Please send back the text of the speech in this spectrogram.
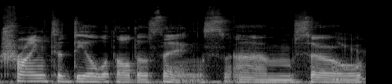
trying to deal with all those things. Um, so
